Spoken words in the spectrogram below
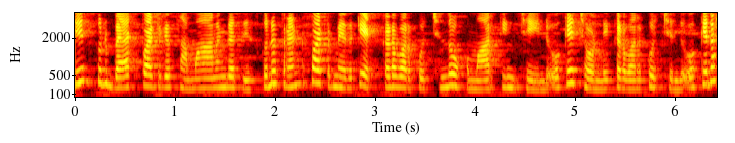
తీసుకుని బ్యాక్ పార్ట్కి సమానంగా తీసుకుని ఫ్రంట్ పార్ట్ మీదకి ఎక్కడ వరకు వచ్చిందో ఒక మార్కింగ్ చేయండి. ఓకే? చూడండి ఇక్కడ వరకు వచ్చింది. ఓకేనా?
